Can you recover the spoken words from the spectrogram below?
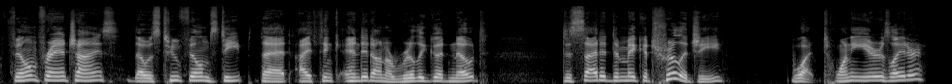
film franchise that was two films deep that I think ended on a really good note decided to make a trilogy what, 20 years later?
